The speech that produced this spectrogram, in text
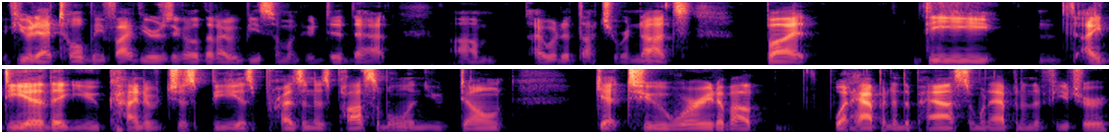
if you had told me five years ago that I would be someone who did that, um, I would have thought you were nuts. But the, idea that you kind of just be as present as possible and you don't get too worried about what happened in the past and what happened in the future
